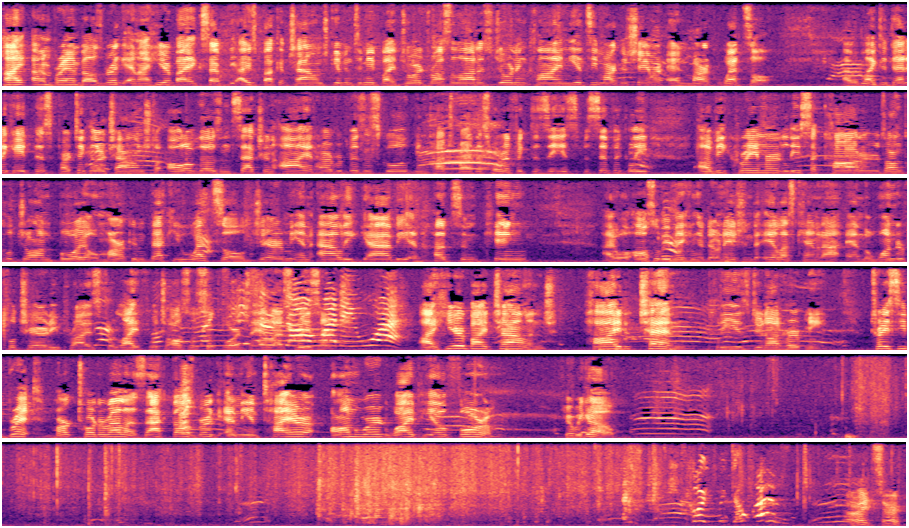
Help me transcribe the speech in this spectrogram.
Hi, I'm Bram Belzberg, and I hereby accept the Ice Bucket Challenge given to me by George Roselatis, Jordan Klein, Yitzi Marcus Shamer, and Mark Wetzel. I would like to dedicate this particular challenge to all of those in Section I at Harvard Business School who've been touched by this horrific disease, specifically Avi Kramer, Lisa Cotter's Uncle John Boyle, Mark and Becky Wetzel, Jeremy and Ali Gabby, and Hudson King. I will also be making a donation to ALS Canada and the wonderful charity Prize for Life, which also supports ALS research. I hereby challenge Hyde Chen, please do not hurt me. Tracy Britt, Mark Tortorella, Zach Belzberg, and the entire Onward YPO Forum. Here we go. All right, sir.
